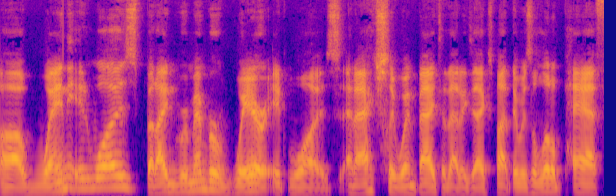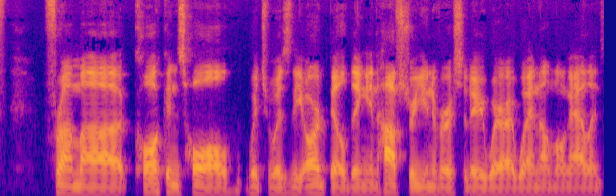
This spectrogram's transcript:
uh, when it was, but I remember where it was, and I actually went back to that exact spot. There was a little path from uh, Calkins Hall, which was the art building in Hofstra University, where I went on Long Island.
